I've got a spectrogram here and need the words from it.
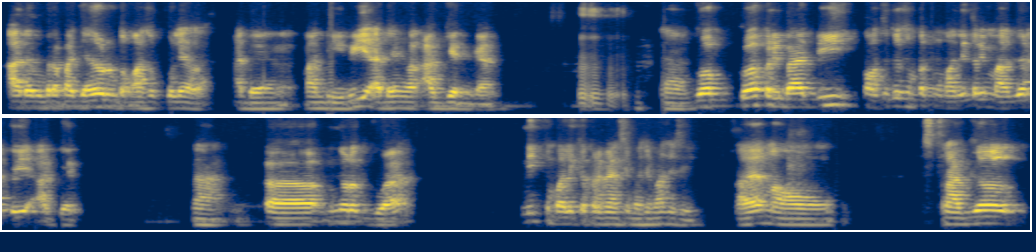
ada beberapa jalur untuk masuk kuliah lah ada yang mandiri ada yang agen kan Nah, gua gua pribadi waktu itu sempat ngemandi tapi mager di agen. Nah, eh, menurut gua ini kembali ke preferensi masing-masing sih. Kalian mau struggle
